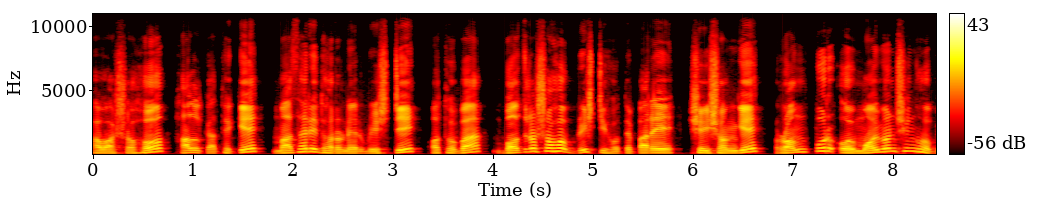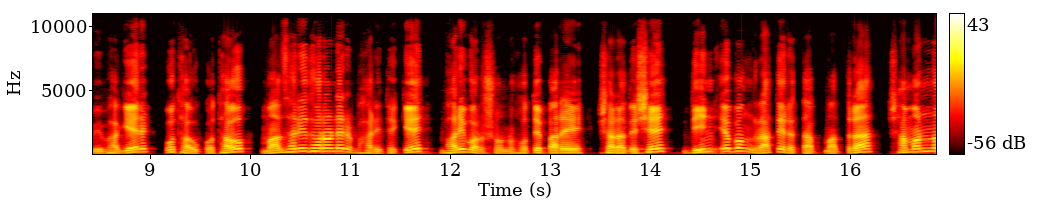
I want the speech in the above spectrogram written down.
হাওয়া সহ হালকা থেকে মাঝারি ধরনের বৃষ্টি অথবা বজ্রসহ বৃষ্টি হতে পারে। সেই সঙ্গে রংপুর ও ময়মনসিংহ বিভাগের কোথাও কোথাও মাঝারি ধরনের ভারী থেকে ভারী বর্ষণ হতে পারে। সারা দেশে দিন এবং রাতের তাপমাত্রা সামান্য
